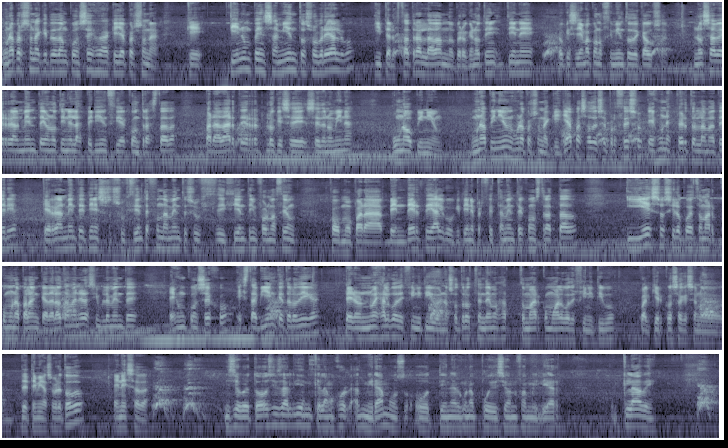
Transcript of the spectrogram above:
Una persona que te da un consejo es aquella persona que tiene un pensamiento sobre algo y te lo está trasladando, pero que no tiene lo que se llama conocimiento de causa. No sabe realmente o no tiene la experiencia contrastada para darte lo que se, denomina una opinión. Una opinión es una persona que ya ha pasado ese proceso, que es un experto en la materia, que realmente tiene suficiente fundamento y suficiente información como para venderte algo que tiene perfectamente contrastado y eso sí lo puedes tomar como una palanca. De la otra manera simplemente es un consejo, está bien que te lo diga, pero no es algo definitivo y nosotros tendemos a tomar como algo definitivo cualquier cosa que se nos determina, sobre todo en esa edad. Y sobre todo si es alguien que a lo mejor admiramos o tiene alguna posición familiar clave.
